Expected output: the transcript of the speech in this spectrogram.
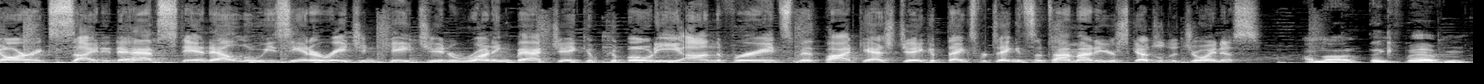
We are excited to have standout Louisiana Ragin' Cajun running back Jacob Kibodi on the Frary and Smith podcast. Jacob, thanks for taking some time out of your schedule to join us. I'm not. Thank you for having me.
